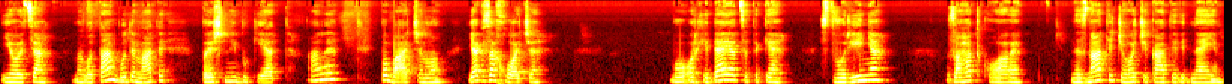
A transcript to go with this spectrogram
І оця милота буде мати пишний букет. Але побачимо, як захоче. Бо орхідея це таке створіння загадкове, не знати, чого чекати від неї.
